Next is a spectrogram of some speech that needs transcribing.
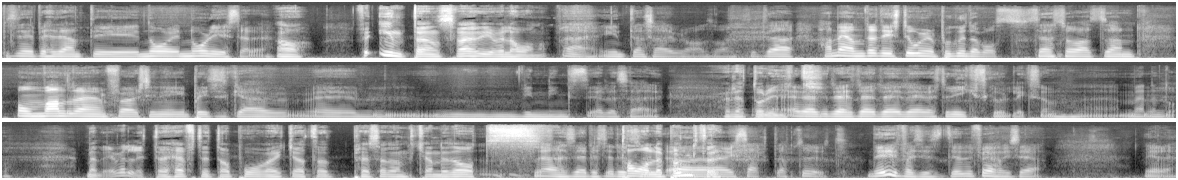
president i Nor- Norge istället. Ja. För inte ens Sverige vill ha honom. Nej, inte ens Sverige vill ha honom. Så det, han ändrade historien på grund av oss. Sen så att han omvandlade den för sin egen politiska eh, vinnings... Eller så här. Retorik. Re- re- re- re- Retorik skull liksom. Eh, Men ändå. Men det är väl lite häftigt att ha påverkat ett presidentkandidats... Så, alltså, det- det- Talepunkter. Ja, exakt, absolut. Det är faktiskt, det får jag faktiskt säga. Det är det.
